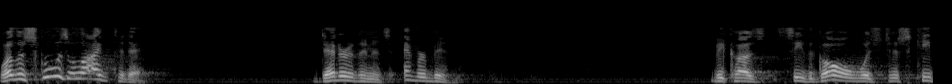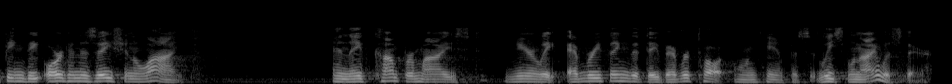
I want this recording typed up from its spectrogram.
Well, the school is alive today, deader than it's ever been. Because, see, the goal was just keeping the organization alive. And they've compromised nearly everything that they've ever taught on campus, at least when I was there.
